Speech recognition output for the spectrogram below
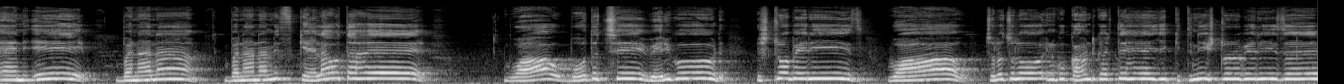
N A banana. Banana means केला होता है। वाह बहुत अच्छे वेरी गुड स्ट्रॉबेरीज वाव चलो चलो, इनको काउंट करते हैं। ये कितनी स्ट्रॉबेरीज है?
